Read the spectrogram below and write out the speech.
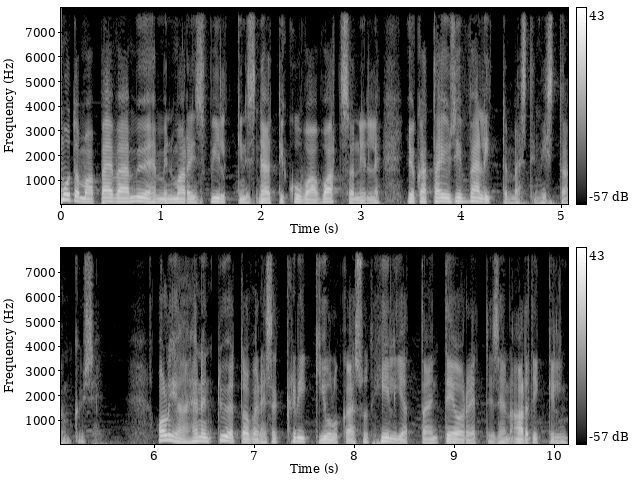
Muutama päivää myöhemmin Marins Wilkins näytti kuvaa Watsonille, joka tajusi välittömästi, mistä on kyse. Olihan hänen työtoverinsa Crick julkaissut hiljattain teoreettisen artikkelin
